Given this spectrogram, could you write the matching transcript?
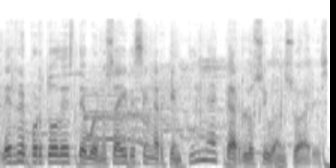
Les reportó desde Buenos Aires en Argentina Carlos Iván Suárez.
